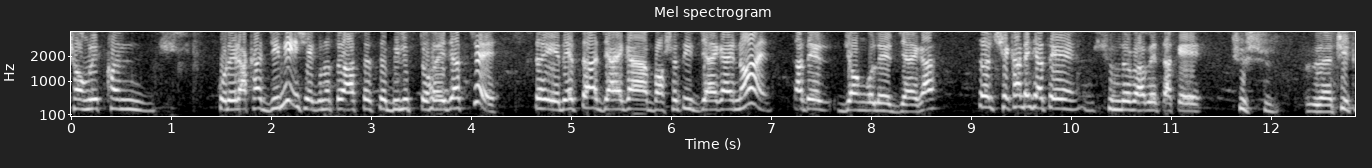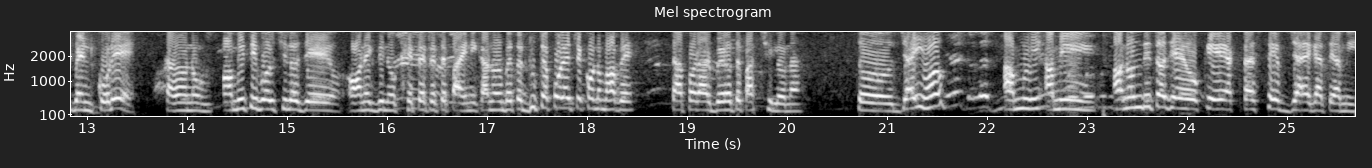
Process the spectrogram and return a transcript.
সংরক্ষণ করে রাখার জিনিস, এগুলো তো আস্তে আস্তে বিলুপ্ত হয়ে যাচ্ছে। তো এদের তো আর জায়গা, বসতির জায়গায় নয়, তাদের জঙ্গলের জায়গা। তো সেখানে যাতে সুন্দরভাবে তাকে ট্রিটমেন্ট করে, কারণ অমিতই বলছিল যে অনেকদিন ও খেতে টেতে পায়নি, কারণ ওর ভেতর ঢুকে পড়েছে কোনোভাবে, তারপর আর বেরোতে পারছিল না। তো যাই হোক, আমি আমি আনন্দিত যে ওকে একটা সেফ জায়গাতে আমি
